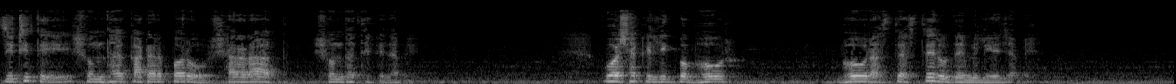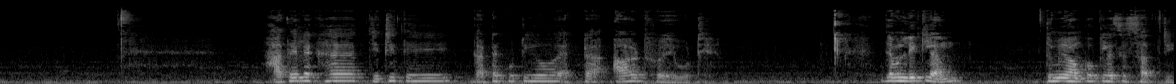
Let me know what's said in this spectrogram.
চিঠিতে সন্ধ্যা কাটার পরও সারা রাত সন্ধ্যা থেকে যাবে। কুয়াশাকে লিখব ভোর ভোর আস্তে আস্তে রোদে মিলিয়ে যাবে। হাতে লেখা চিঠিতে কাটাকুটিও একটা আর্ট হয়ে ওঠে। যেমন লিখলাম, তুমি অঙ্ক ক্লাসের ছাত্রী।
